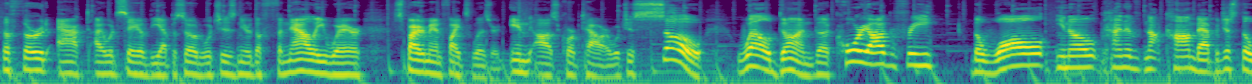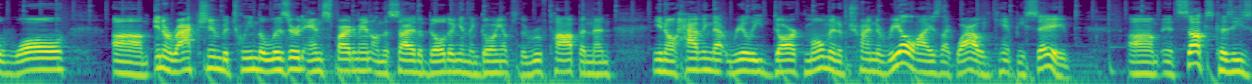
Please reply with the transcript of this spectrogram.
the third act, I would say, of the episode, which is near the finale where Spider-Man fights Lizard in the Oscorp Tower, which is so well done. The choreography, the wall, you know, kind of not combat, but just the wall um, interaction between the lizard and Spider-Man on the side of the building and then going up to the rooftop and then, you know, having that really dark moment of trying to realize, like, wow, he can't be saved. Um, and it sucks because he's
